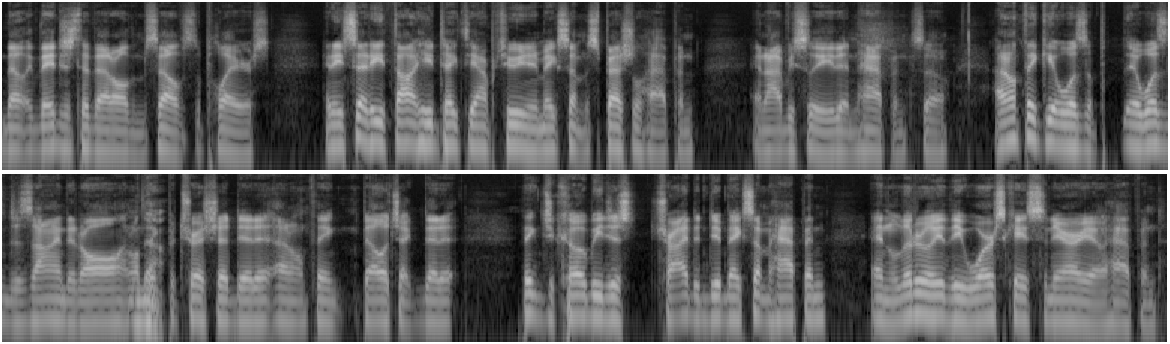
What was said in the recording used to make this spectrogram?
That like they just did that all themselves, the players. And he said he thought he'd take the opportunity to make something special happen, and obviously it didn't happen. So I don't think it was a it wasn't designed at all. I don't No. think Patricia did it. I don't think Belichick did it. I think Jakobi just tried to do make something happen, and literally the worst case scenario happened.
